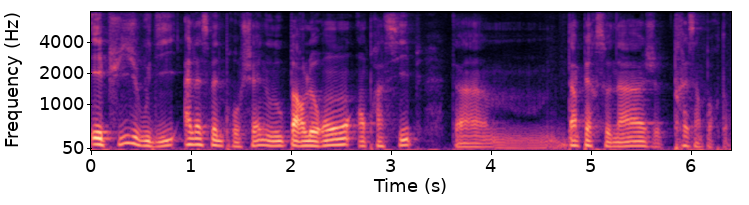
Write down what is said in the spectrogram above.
Et puis je vous dis à la semaine prochaine où nous parlerons en principe d'un personnage très important.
